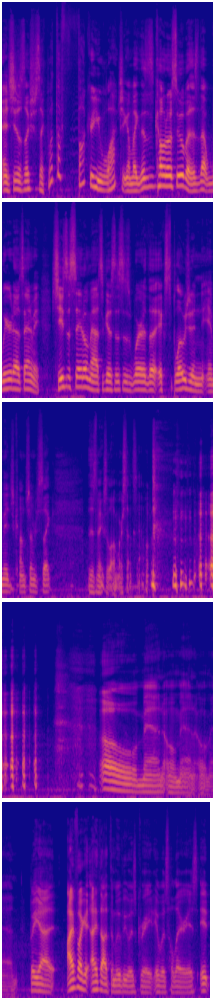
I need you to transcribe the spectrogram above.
and she just looks, she's like, "What the fuck are you watching?" I'm like, "This is Konosuba. This is that weird ass anime." She's a sadomasochist. This is where the explosion image comes from. She's like, "This makes a lot more sense now." oh man, oh man, oh man. But yeah, I fucking I thought the movie was great. It was hilarious. It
